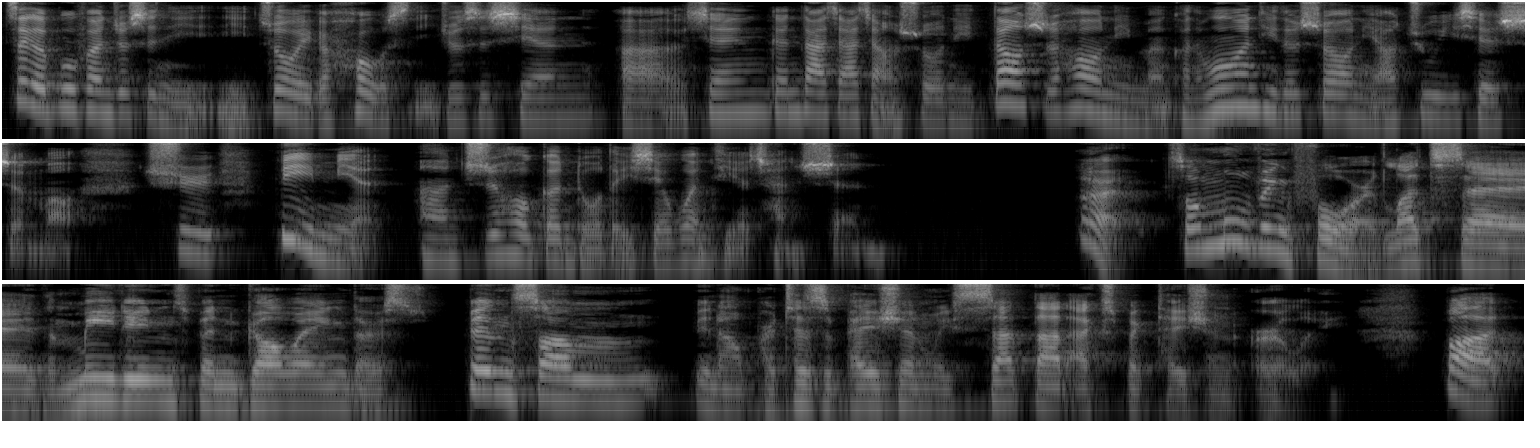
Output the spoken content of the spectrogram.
这个部分就是你，你作为一个 host，你就是先呃，先跟大家讲说，你到时候你们可能问问题的时候，你要注意些什么，去避免嗯、呃之后更多的一些问题的产生。 All right. So moving forward, let's say the meeting's been going, there's been some, you know, participation. We set that expectation early. But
